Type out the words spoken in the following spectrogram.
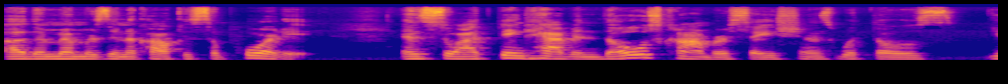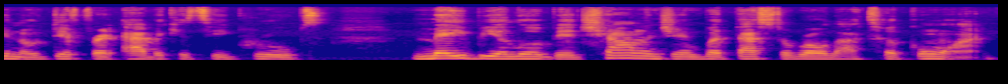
other members in the caucus support it. And so I think having those conversations with those, you know, different advocacy groups may be a little bit challenging, but that's the role I took on.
